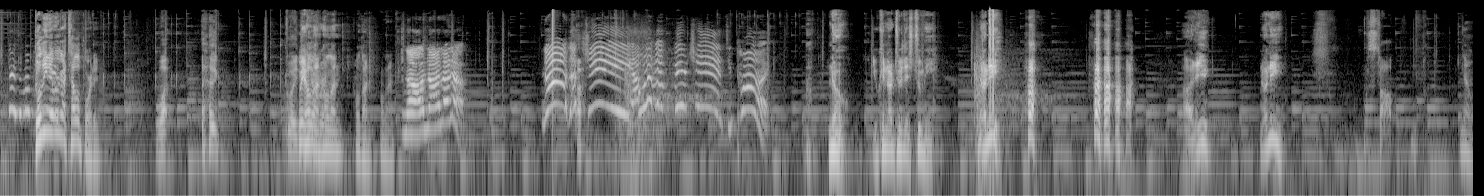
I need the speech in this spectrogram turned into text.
Guys, I'm up Goldy here. never got teleported. What? Wait, Wait, hold on, hold on, hold on, hold on. No, no, no, no. No, Uh. that's cheating. I want have a fair chance, you punk. No, you cannot do this to me. Nani? Ha! Ha ha ha ha! Honey, Nani? Stop. No,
